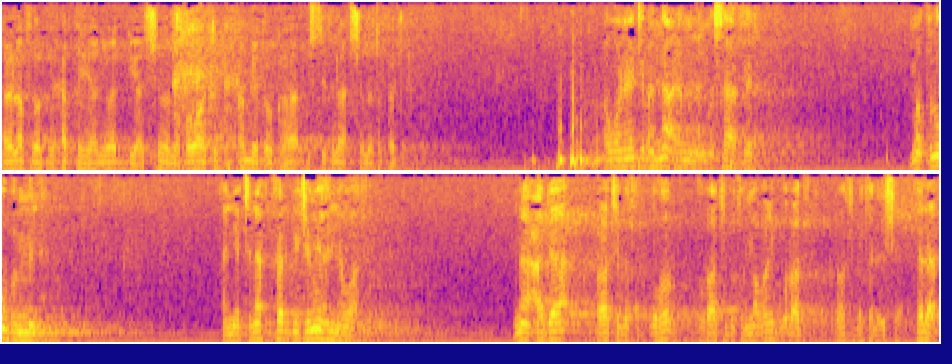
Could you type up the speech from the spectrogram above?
هل الأفضل في حقه أن يؤدي السنن الرواتب أم يتركها باستثناء سنة الفجر؟ أولا يجب أن نعلم أن المسافر مطلوب منه. أن يتنفل بجميع النوافل ما عدا راتبة الظهر وراتبة المغرب وراتبة العشاء. ثلاث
